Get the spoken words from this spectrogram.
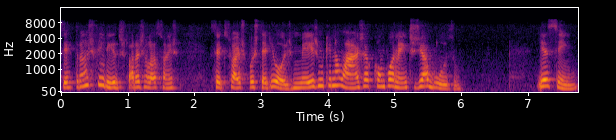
ser transferidos para as relações sexuais posteriores, mesmo que não haja componentes de abuso. E assim,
